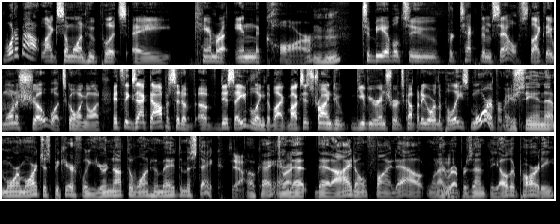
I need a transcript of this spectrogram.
What about like someone who puts a camera in the car Mm-hmm. to be able to protect themselves? Like they want to show what's going on. It's the exact opposite of, of disabling the black box. It's trying to give your insurance company or the police more information. You're seeing that more and more. Just be careful. You're not the one who made the mistake. Yeah, Okay. And right. Mm-hmm. that that I don't find out when I represent the other party,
